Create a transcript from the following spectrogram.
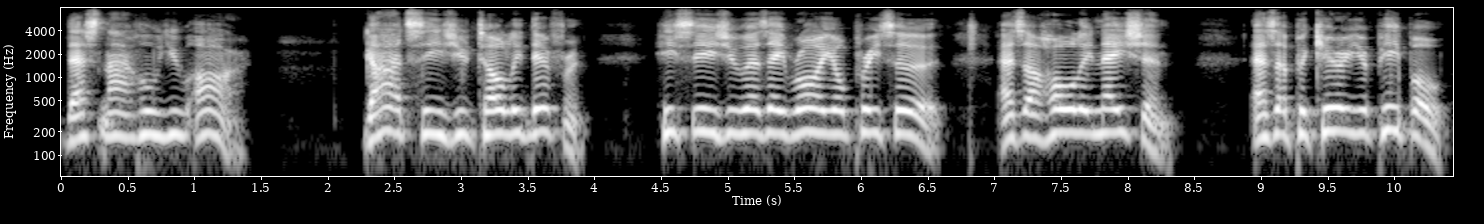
That's not who you are. God sees you totally different. He sees you as a royal priesthood, as a holy nation as a peculiar people.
